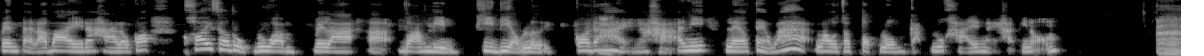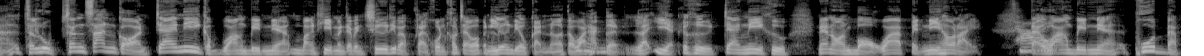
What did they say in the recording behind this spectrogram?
เป็นแต่ละใบนะคะ แล้วก็ค่อยสรุปรวมเวลาอ่าวางบินทีเดียวเลยก็ได้นะคะ อันนี้แล้วแต่ว่าเราจะตกลงกับลูกค้ายังไงคะพี่หนอม อ่าสรุปสั้นๆก่อน แจ้งหนี้กับวางบินเนี่ยบางทีมันจะเป็นชื่อที่แบบหลายคนเข้าใจว่าเป็นเรื่องเดียวกันเนอะแต่ว่าอืมถ้าเกิดละเอียดก็คือแจ้งหนี้คือ แน่นอนบอกว่าเป็นหนี้เท่าไหร่ใช่แต่วางบินเนี่ยพูดแบบ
